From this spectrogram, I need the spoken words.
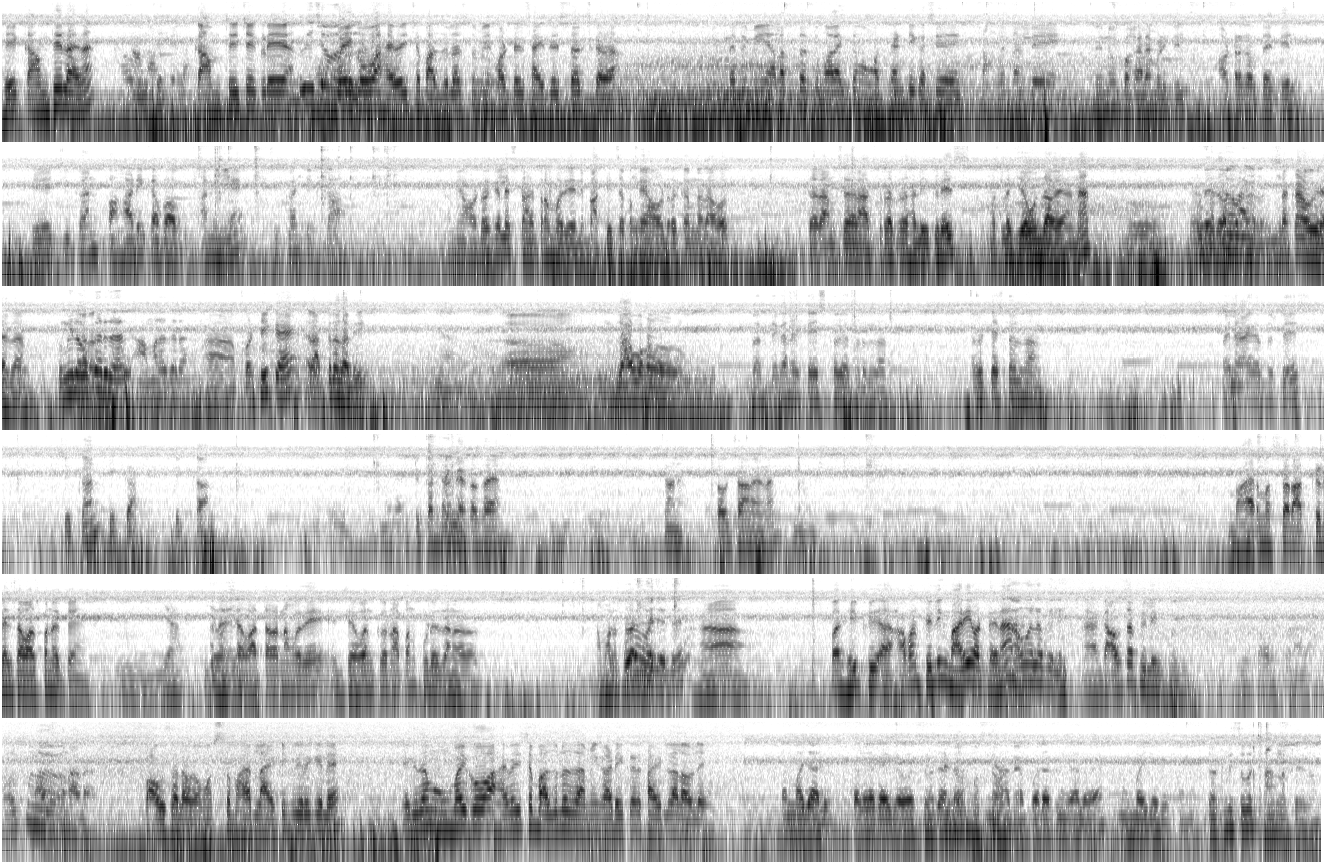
हे कामथेल आहे ना? कामथे. कामथेच्या इकडे मुंबई. गोवा हायवेच्या बाजूलाच तुम्ही हॉटेल साहितेज सर्च करा. तिकडे तुम्ही आलात तर तुम्हाला एकदम ऑथेंटिक असे चांगले चांगले मेनू बघायला मिळतील ऑर्डर करता येतील. हे चिकन पहाडी कबाब आणि हे चिकन टिक्का. आम्ही ऑर्डर केलं स्टार्टरमध्ये आणि बाकीचं पण काही ऑर्डर करणार आहोत. तर आमचं रात्र आता झाली इकडेच. म्हटलं जेवून जाऊया ना. पुढे सकाळ जाऊन होणार. सकाळ होईल आता. तुम्ही लवकर जाल आम्हाला जरा. हां पण ठीक आहे रात्र झाली. अं, जाऊ हळूहळू. प्रत्येकाने टेस्ट करूया थोडं थोडं. अभि टेस्ट करून सांग. पहिला काय करतो taste chicken tikka. Tikka. Chicken tikka कसा आहे? छान आहे. चव छान आहे ना? बाहेर मस्त रातकड्यांचा आवाज पण येतोय. हम्म, या आणि जेवायला. अशा वातावरणामध्ये जेवण करून आपण पुढे जाणार आहोत. आम्हाला भरपूर आवाज थोडं येतोय. हा. पण ही फि हा पण फिलिंग भारी वाटतंय ना. हा, गावचा फिलिंग फुल पाऊस पाऊस पण आला. पाऊस आला बघा मस्त बाहेर लाईटिंग वगैरे केलंय. एकदम मुंबई गोवा हायवेच्या बाजूलाच आम्ही. गाडी इकडे साईडला लावले पण मजा आली. सगळं काही व्यवस्थित झालं. एकदम मस्त आणि आता वाटतंय. परत निघालोय मुंबईच्या दिवसाने चटणी सोबत छान लागतं एकदम.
